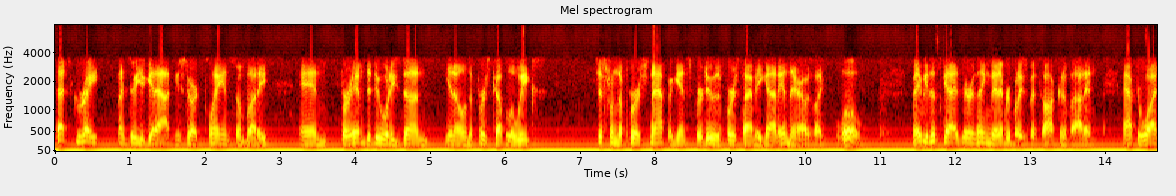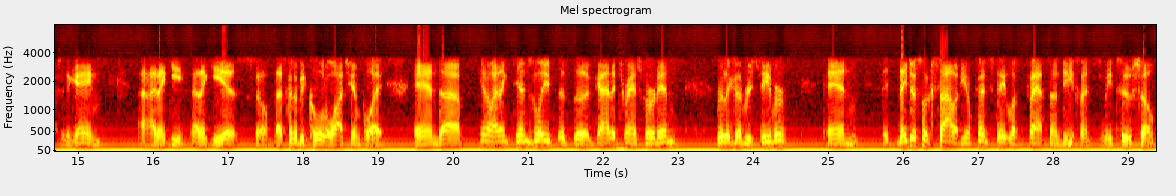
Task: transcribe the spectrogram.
that's great until you get out and you start playing somebody. And for him to do what he's done, you know, in the first couple of weeks, just from the first snap against Purdue, the first time he got in there, I was like, whoa, maybe this guy's everything that everybody's been talking about. And after watching the game, I think he I think he is. So that's going to be cool to watch him play. And uh, you know, I think Tinsley, the, the guy that transferred in, really good receiver, and they just look solid. You know, Penn State looked fast on defense to me too. So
